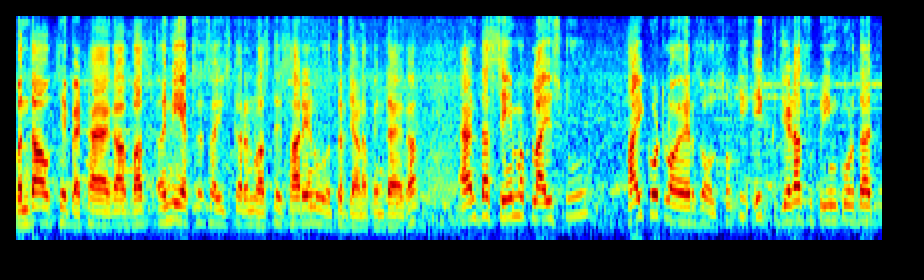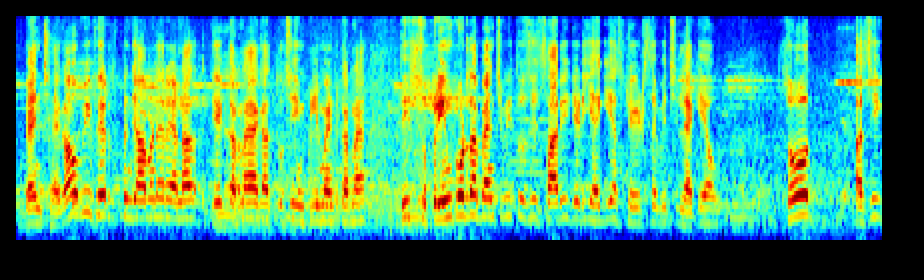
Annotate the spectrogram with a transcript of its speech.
ਬੰਦਾ ਉੱਥੇ ਬੈਠਾ ਹੈਗਾ, ਬਸ ਇੰਨੀ ਐਕਸਰਸਾਈਜ਼ ਕਰਨ ਵਾਸਤੇ ਸਾਰਿਆਂ ਨੂੰ ਉੱਧਰ ਜਾਣਾ ਪੈਂਦਾ ਹੈਗਾ। And the same applies to high court lawyers also ਕਿ ਇੱਕ ਜਿਹੜਾ ਸੁਪਰੀਮ ਕੋਰਟ ਦਾ ਬੈਂਚ ਹੈਗਾ ਉਹ ਵੀ ਫਿਰ ਪੰਜਾਬ ਨੇ ਹਰਿਆਣਾ ਜੇ ਕਰਨਾ ਹੈਗਾ ਤੁਸੀਂ ਇੰਪਲੀਮੈਂਟ ਕਰਨਾ ਹੈ। ਤੇ ਸੁਪਰੀਮ ਕੋਰਟ ਦਾ ਬੈਂਚ ਵੀ ਤੁਸੀਂ ਸਾਰੀ ਜਿਹੜੀ ਹੈਗੀ ਹੈ ਸਟੇਟਸ ਦੇ ਵਿੱਚ ਲੈ ਕੇ ਆਓ। ਸੋ ਅਸੀਂ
